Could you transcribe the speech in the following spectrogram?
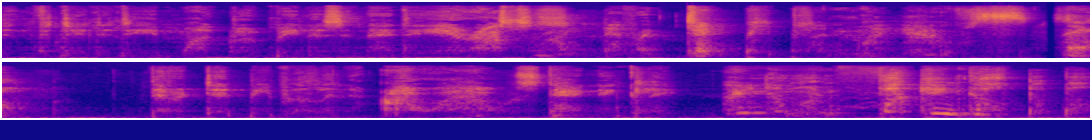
Infertility and micropenis in there to hear us. There are dead people in my house. Wrong. There are dead people in our house, technically. I know I'm fucking culpable.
